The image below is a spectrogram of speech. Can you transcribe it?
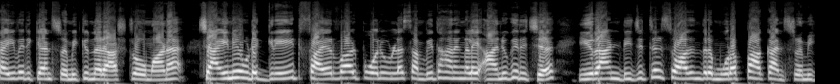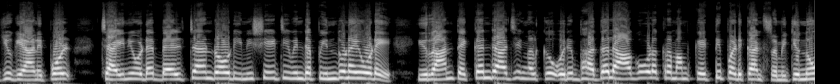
കൈവരിക്കാൻ ശ്രമിക്കുന്ന രാഷ്ട്രവുമാണ്. ചൈനയുടെ ഗ്രേറ്റ് ഫയർവാൾ പോലുള്ള സംവിധാനങ്ങളെ അനുകരിച്ച് ഇറാൻ ഡിജിറ്റൽ സ്വാതന്ത്ര്യം ഉറപ്പാക്കാൻ ശ്രമിക്കുകയാണിപ്പോൾ. ചൈനയുടെ ബെൽറ്റ് ആൻഡ് റോഡ് ഇനിഷ്യേറ്റീവിന്റെ പിന്തുണയോടെ ഇറാൻ തെക്കൻ രാജ്യങ്ങൾക്ക് ഒരു ബദൽ ആഗോളക്രമം കെട്ടിപ്പടുക്കാൻ ശ്രമിക്കുന്നു.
